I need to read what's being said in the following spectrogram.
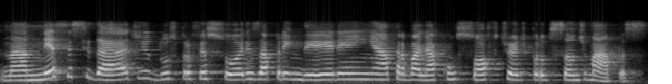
na necessidade dos professores aprenderem a trabalhar com software de produção de mapas,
